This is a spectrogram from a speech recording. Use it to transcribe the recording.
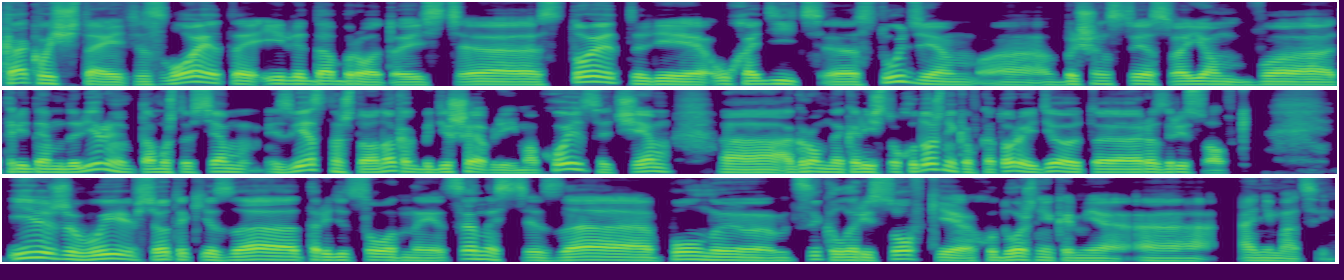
Как вы считаете, зло это или добро? То есть э, стоит ли уходить э, студиям э, в большинстве своем в 3D-моделирование, потому что всем известно, что оно как бы дешевле им обходится, чем э, огромное количество художников, которые делают э, разрисовки. Или же вы все-таки за традиционные ценности, за полную цикл рисовки художниками э, анимаций?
